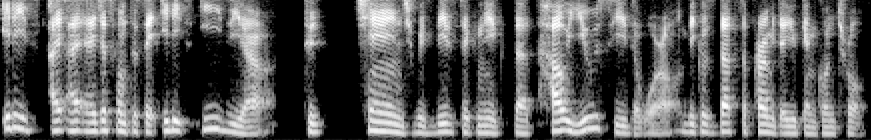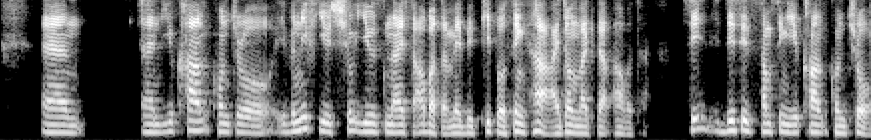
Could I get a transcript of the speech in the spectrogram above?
it is I, I just want to say it is easier to change with these techniques that how you see the world because that's the parameter you can control. And and you can't control even if you should use nice avatar maybe people think ha i don't like that avatar. See this is something you can't control.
